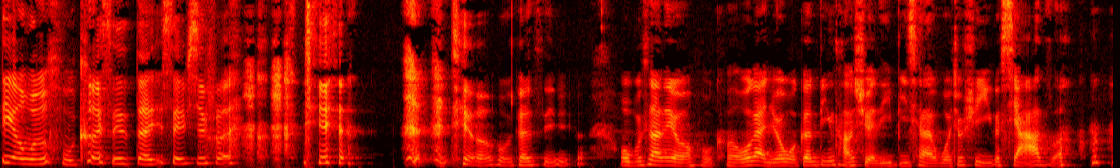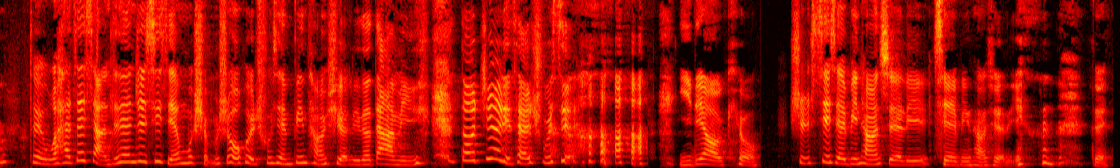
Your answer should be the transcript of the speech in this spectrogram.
列文虎克 C 的 CP 粉，列 列文虎克 CP 粉，我不算列文虎克，我感觉我跟冰糖雪梨比起来，我就是一个瞎子。对我还在想今天这期节目什么时候会出现冰糖雪梨的大名，到这里才出现，一定要 Q。是，谢谢冰糖雪梨，谢谢冰糖雪梨。对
